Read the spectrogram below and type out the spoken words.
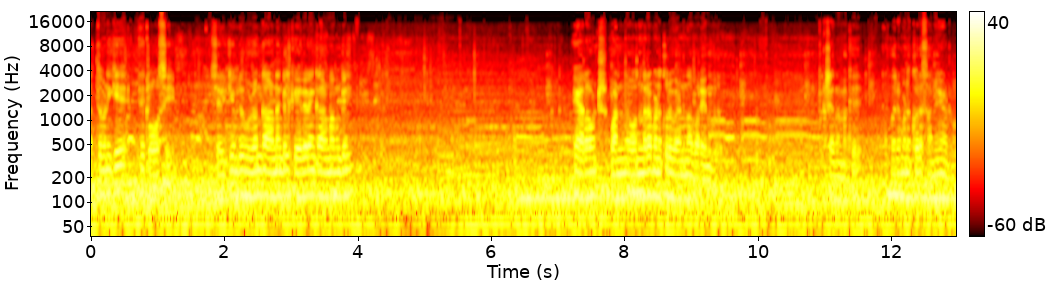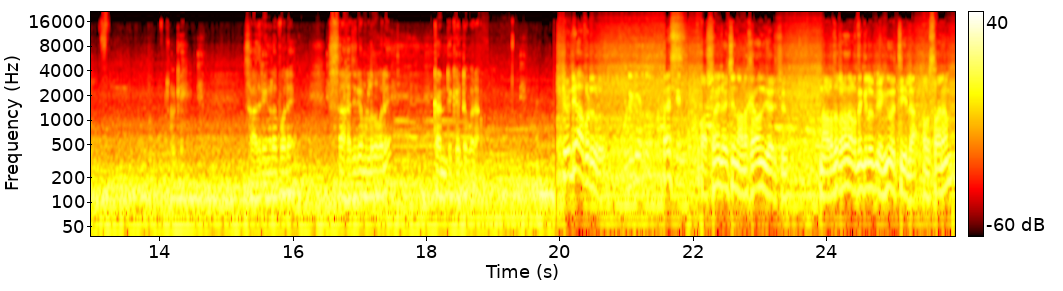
പത്ത് മണിക്ക് ഇത് ക്ലോസ് ചെയ്യും. ശരിക്കും ഇത് മുഴുവൻ കാണണമെങ്കിൽ കയറിയും കാണണമെങ്കിൽ എറൗണ്ട് വൺ ഒന്നര മണിക്കൂർ വേണമെന്നാണ് പറയുന്നത്. പക്ഷേ നമുക്ക് ഒരു മണിക്കൂർ സമയമേ ഉള്ളൂ. ഓക്കെ. സാഹചര്യങ്ങളെ പോലെ സാഹചര്യമുള്ളതുപോലെ കണ്ട് കേട്ട് പോരാം. ട്വന്റി ആ കൊടുത്തു ഭക്ഷണം കഴിച്ച് നടക്കാമെന്ന് വിചാരിച്ചു. നടന്നു കൂടെ നടന്നെങ്കിലും എങ്ങും എത്തിയില്ല. അവസാനം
